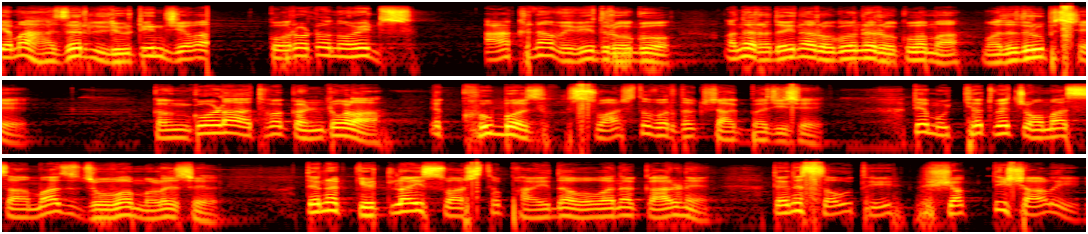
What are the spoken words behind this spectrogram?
તેમાં હાજર લ્યુટિન જેવા કોરોટોનોઇડ્સ આંખના વિવિધ રોગો અને હૃદયના રોગોને રોકવામાં મદદરૂપ છે. કંકોડા અથવા કંટોળા એ ખૂબ જ સ્વાસ્થ્યવર્ધક શાકભાજી છે. તે મુખ્યત્વે ચોમાસામાં જ જોવા મળે છે. તેના કેટલાય સ્વાસ્થ્ય ફાયદા હોવાના કારણે તેને સૌથી શક્તિશાળી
